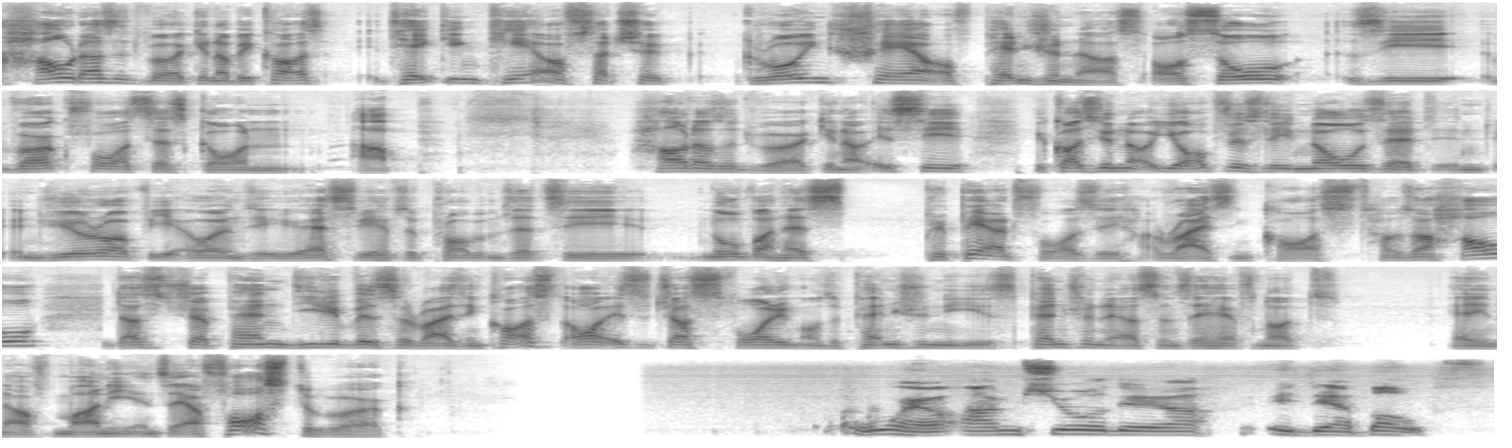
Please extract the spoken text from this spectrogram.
how does it work? You know, because taking care of such a growing share of pensioners, also the workforce has gone up. How does it work? You know, is the because you know you obviously know that in, in Europe or in the US we have the problem that the no one has prepared for the rising cost. So how does Japan deal with the rising cost, or is it just falling on the pensioners, pensioners, and they have not enough money and they are forced to work? Well, I'm sure they are. They are both,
